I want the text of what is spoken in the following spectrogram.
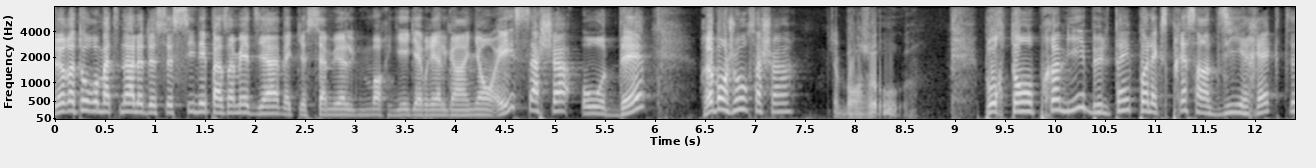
De retour au matinal de Ceci n'est pas un média avec Samuel Morier, Gabriel Gagnon et Sacha Audet. Rebonjour Sacha. Bonjour. Pour ton premier bulletin Paul Express en direct,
